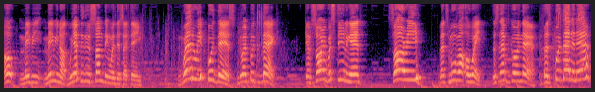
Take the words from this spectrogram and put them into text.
oh, maybe, maybe not. We have to do something with this, I think. Where do we put this? Do I put it back? Okay, I'm sorry for stealing it. Sorry! Let's move on. Oh, wait. Does it have to go in there? Let's put that in there.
